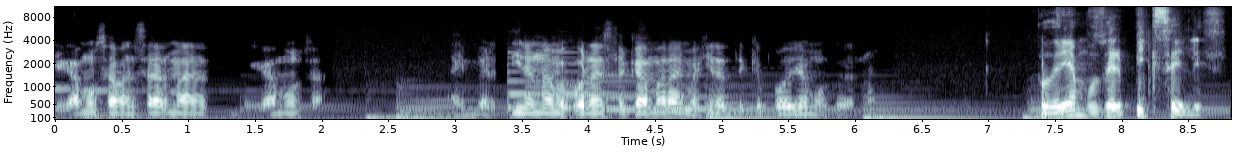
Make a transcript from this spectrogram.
llegamos a avanzar más, llegamos a, a invertir en una mejora en esta cámara, imagínate qué podríamos ver, ¿no? Podríamos ver píxeles.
